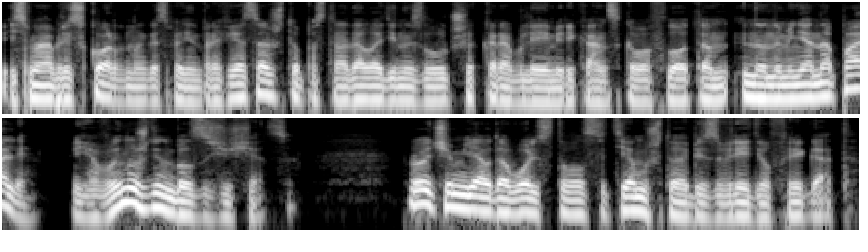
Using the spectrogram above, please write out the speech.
Весьма прискорбно, господин профессор, что пострадал один из лучших кораблей американского флота, но на меня напали. Я вынужден был защищаться. Впрочем, я удовольствовался тем, что обезвредил фрегат.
